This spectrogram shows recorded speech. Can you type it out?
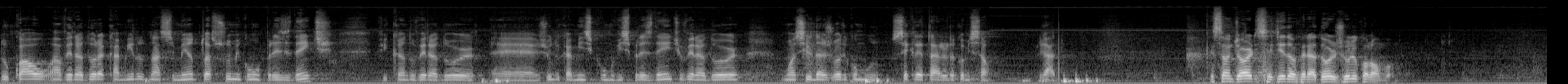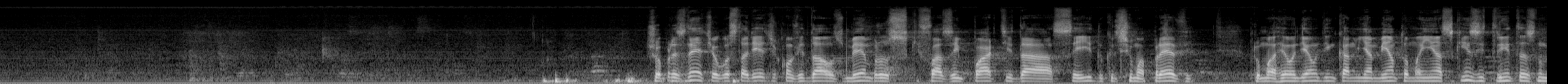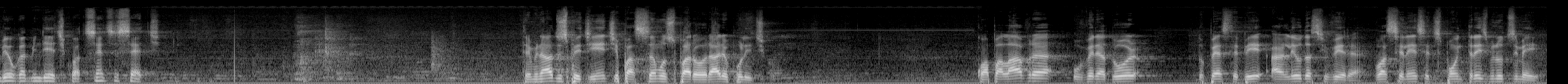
do qual a vereadora Camila do Nascimento assume como presidente ficando o vereador é, Júlio Kaminski como vice-presidente e o vereador Moacir Dajori como secretário da comissão. Obrigado. Questão de ordem cedida ao vereador Júlio Colombo. Senhor presidente, eu gostaria de convidar os membros que fazem parte da CI do Criciúma Preve para uma reunião de encaminhamento amanhã às 15h30 no meu gabinete 407. Terminado o expediente, passamos para o horário político. Com a palavra, o vereador do PSDB, Arleu da Silveira. Vossa Excelência dispõe de três minutos e meio.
